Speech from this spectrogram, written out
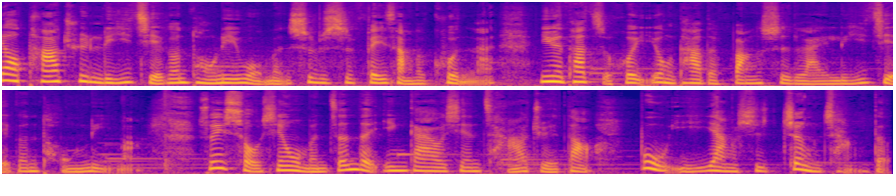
要他去理解跟同理我们，是不是非常的困难？因为他只会用他的方式来理解跟同理嘛。所以，首先我们真的应该要先察觉到不一样是正常的。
